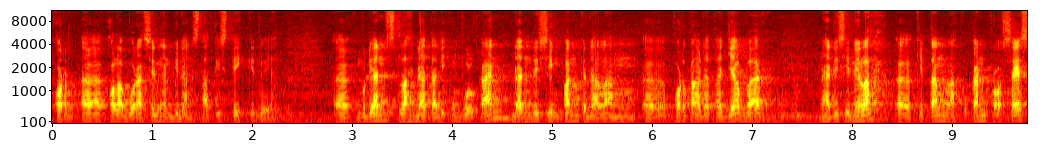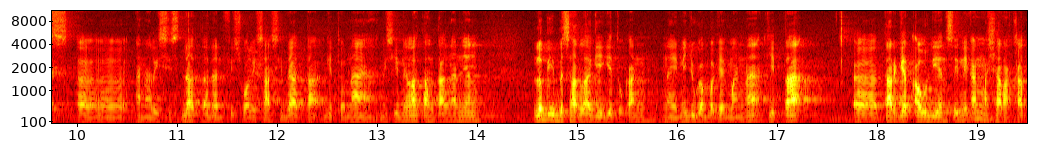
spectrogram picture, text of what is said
kor- eh, kolaborasi dengan bidang statistik gitu ya. Eh, kemudian setelah data dikumpulkan dan disimpan ke dalam eh, portal data Jabar, Nah, di sinilah uh, kita melakukan proses uh, analisis data dan visualisasi data gitu. Nah, di sinilah tantangan yang lebih besar lagi gitu kan. Nah, ini juga bagaimana kita uh, target audiens ini kan masyarakat.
